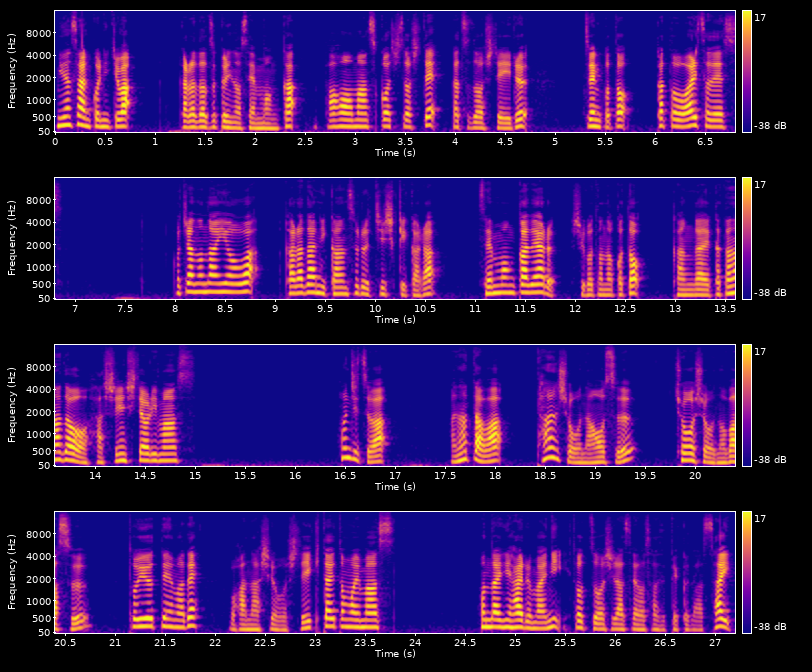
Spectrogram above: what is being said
皆さんこんにちは。体づくりの専門家、パフォーマンスコーチとして活動している、前こと加藤ありさです。こちらの内容は、体に関する知識から、専門家である仕事のこと、考え方などを発信しております。本日は、あなたは短所を直す長所を伸ばすというテーマでお話をしていきたいと思います。本題に入る前に一つお知らせをさせてください。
